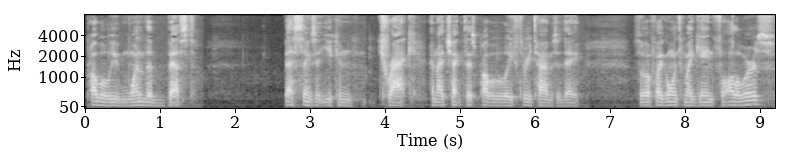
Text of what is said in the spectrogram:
probably one of the best best things that you can track. And I check this probably three times a day. So if I go into my gained followers,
